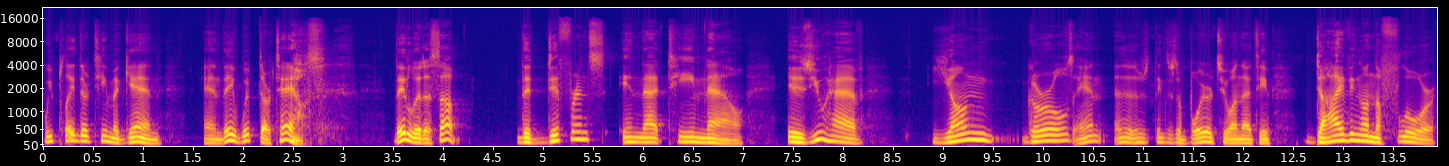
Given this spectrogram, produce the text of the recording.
we played their team again and they whipped our tails. they lit us up. The difference in that team now is you have young girls, and I think there's a boy or two on that team, diving on the floor,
